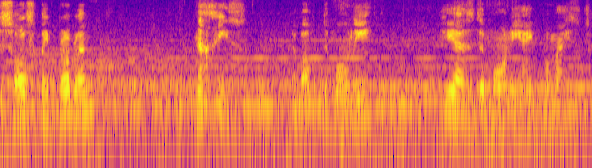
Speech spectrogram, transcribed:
you solved my problem? Nice! About the money, here's the money I promised.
